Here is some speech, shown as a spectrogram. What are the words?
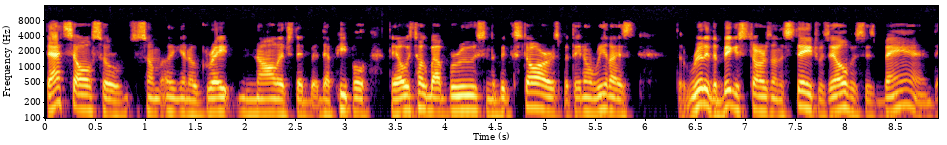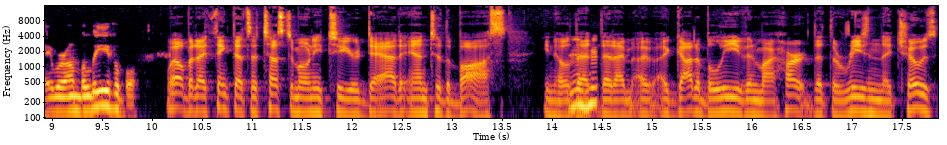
That's also some, uh, you know, great knowledge that that people they always talk about Bruce and the big stars, but they don't realize the, really the biggest stars on the stage was Elvis's band. They were unbelievable. Well, but I think that's a testimony to your dad and to the boss. You know that mm-hmm. that I, I got to believe in my heart that the reason they chose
